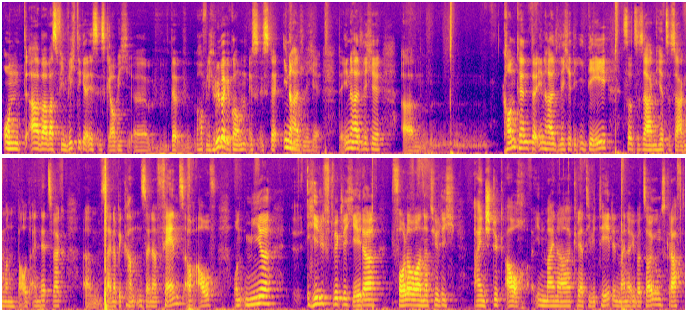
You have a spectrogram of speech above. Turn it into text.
Und aber was viel wichtiger ist, ist, glaube ich, äh, der, hoffentlich rübergekommen ist, ist der inhaltliche, der inhaltliche ähm, Content, der inhaltliche, die Idee sozusagen hier zu sagen, man baut ein Netzwerk ähm, seiner Bekannten, seiner Fans auch auf und mir hilft wirklich jeder Follower natürlich ein Stück auch in meiner Kreativität, in meiner Überzeugungskraft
